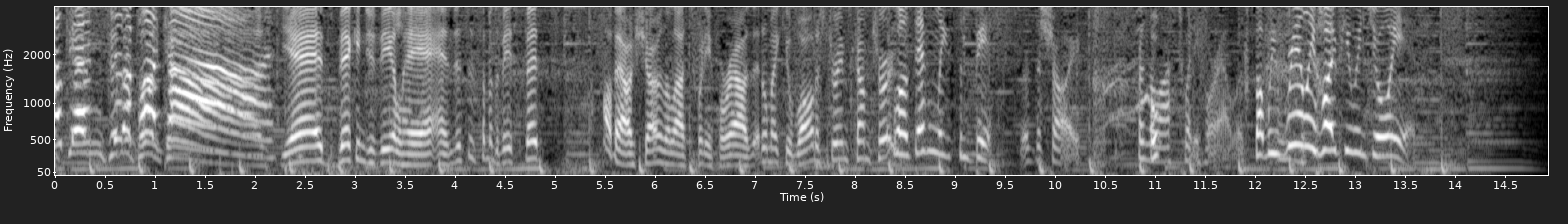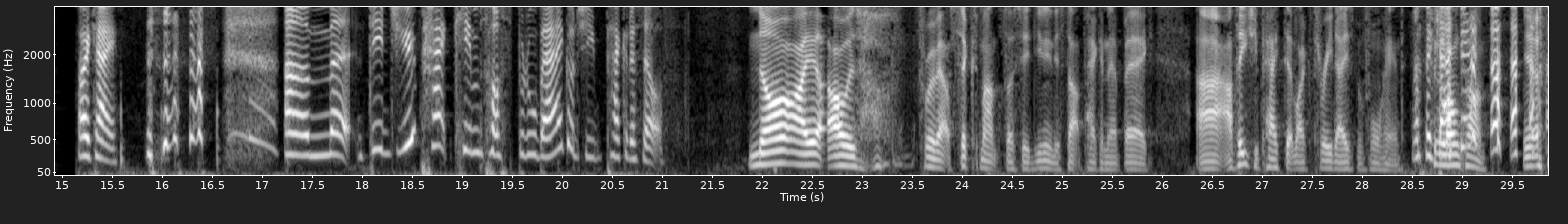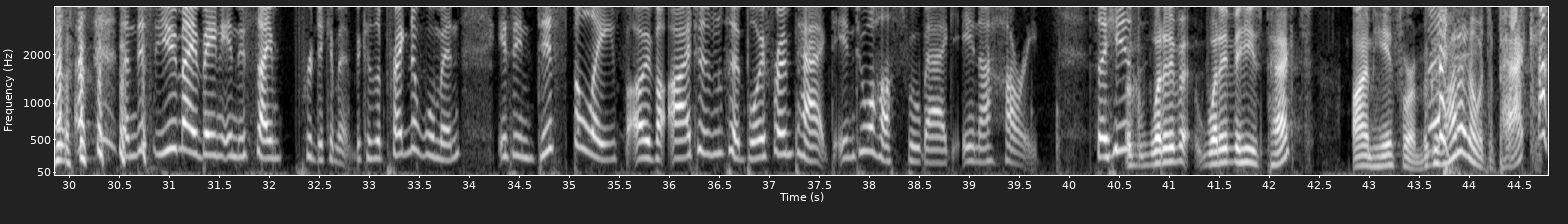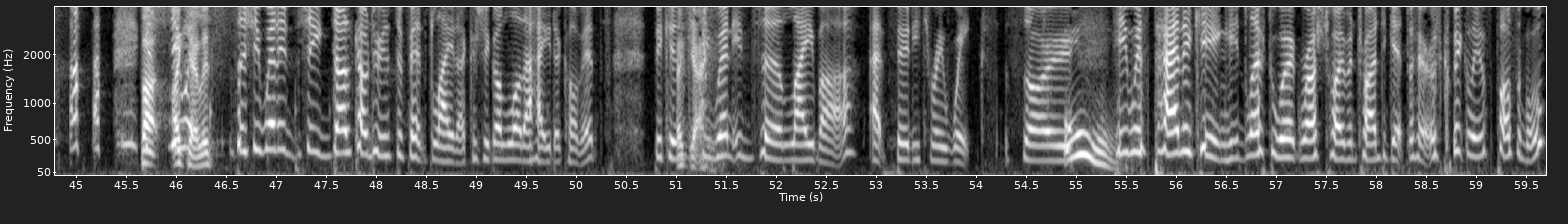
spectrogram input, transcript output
Welcome to the podcast. Yeah, it's Beck and Jazeel here, and this is some of the best bits of our show in the last 24 hours. It'll make your wildest dreams come true. Well, it's definitely some bits of the show from the last 24 hours, but we really hope you enjoy it. Okay. um, did you pack Kim's hospital bag or did she pack it herself? no, I, I was, from about six months, I said, you need to start packing that bag. Uh, I think she packed it like three days beforehand. Took Okay. a long time. Yeah. and this you may have been in this same predicament because a pregnant woman is in disbelief over items her boyfriend packed into a hospital bag in a hurry. So here's Look, whatever, whatever he's packed, I'm here for him because I don't know what to pack. But okay, went- let's. So she went in. She does come to his defense later because she got a lot of hater comments because Okay. she went into labour at 33 weeks. So Ooh. he was panicking. He'd left work, rushed home, and tried to get to her as quickly as possible.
